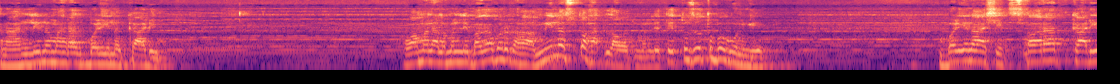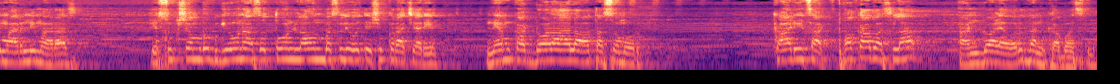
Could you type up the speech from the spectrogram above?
आणि आणली ना महाराज बळीनं काडी. वामनाला म्हणले बघा बरं हा मी नसतो हात लावत म्हणले ते तुझं तू बघून घे. बळीनं अशी स्वरात काडी मारली महाराज. हे सूक्ष्म रूप घेऊन असं तोंड लावून बसले होते शुक्राचार्य. नेमका डोळा आला होता समोर. काडीचा ठोका बसला आणि डोळ्यावर दणका बसला.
